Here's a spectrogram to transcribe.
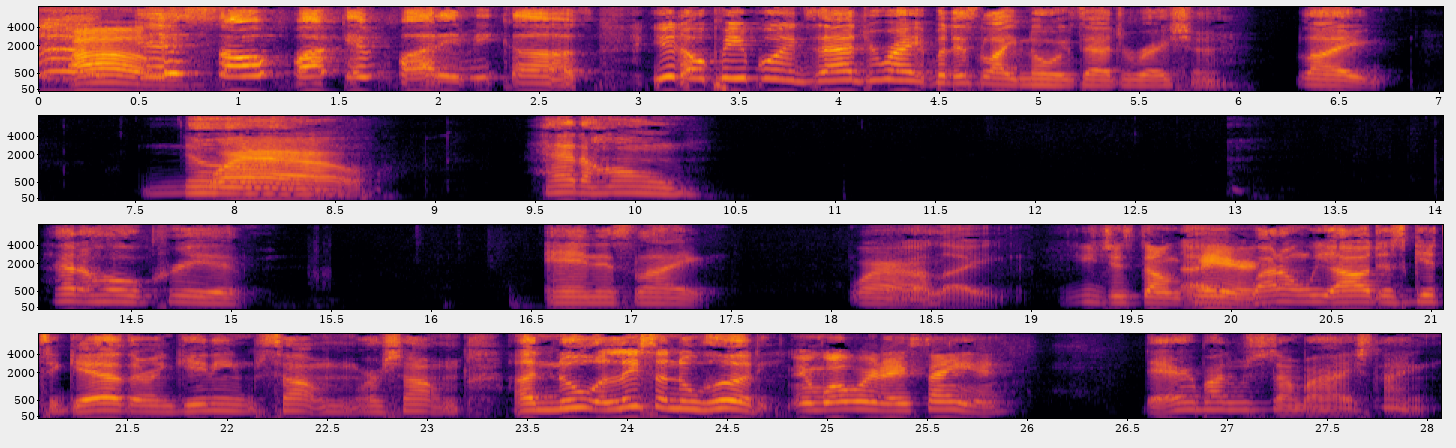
Oh, it's so fucking funny because you know people exaggerate but it's like no exaggeration like no wow. had a home had a whole crib and it's like Wow. like You just don't Like, care. why don't we all just get together and get him something or something? A new, at least a new hoodie. and what were they saying? That everybody was just talking about how he stank.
